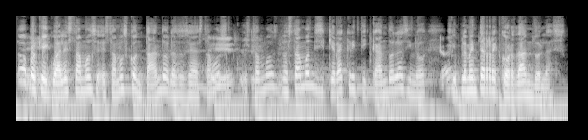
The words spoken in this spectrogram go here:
No, porque Eh, igual estamos, estamos contándolas, o sea, estamos, Sí, sí. estamos, no estamos ni siquiera criticándolas, sino simplemente recordándolas.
